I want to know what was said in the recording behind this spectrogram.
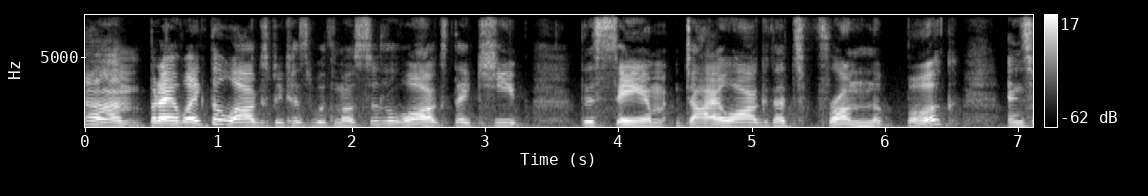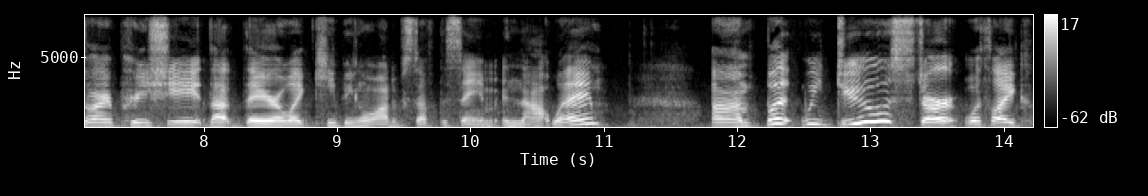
Um, but I like the logs because with most of the logs, they keep the same dialogue that's from the book. And so I appreciate that they're like keeping a lot of stuff the same in that way. Um, but we do start with like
